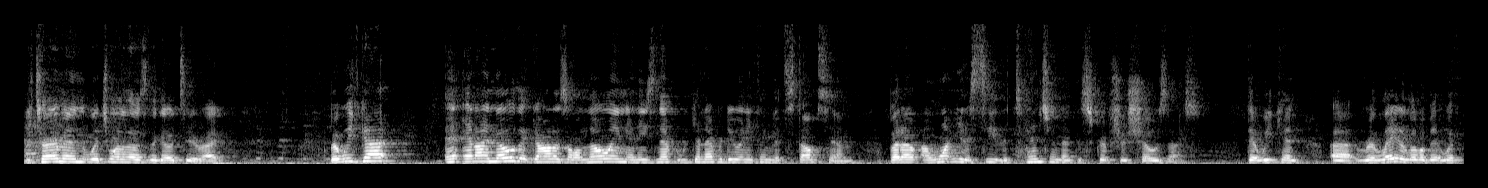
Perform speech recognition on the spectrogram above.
determine which one of those to go to, right? But we've got, and, and I know that God is all knowing and he's never, we can never do anything that stumps him. But I, I want you to see the tension that the scripture shows us that we can uh, relate a little bit with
